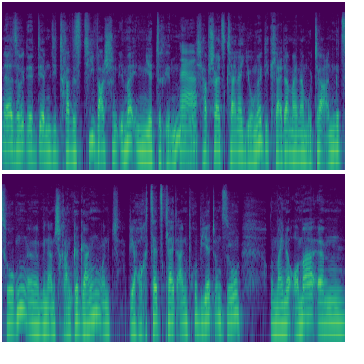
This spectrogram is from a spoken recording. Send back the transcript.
Also die, die Travestie war schon immer in mir drin. Ja. Ich habe schon als kleiner Junge die Kleider meiner Mutter angezogen, äh, bin an den Schrank gegangen und habe ihr Hochzeitskleid anprobiert und so. Und meine Oma, ähm,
